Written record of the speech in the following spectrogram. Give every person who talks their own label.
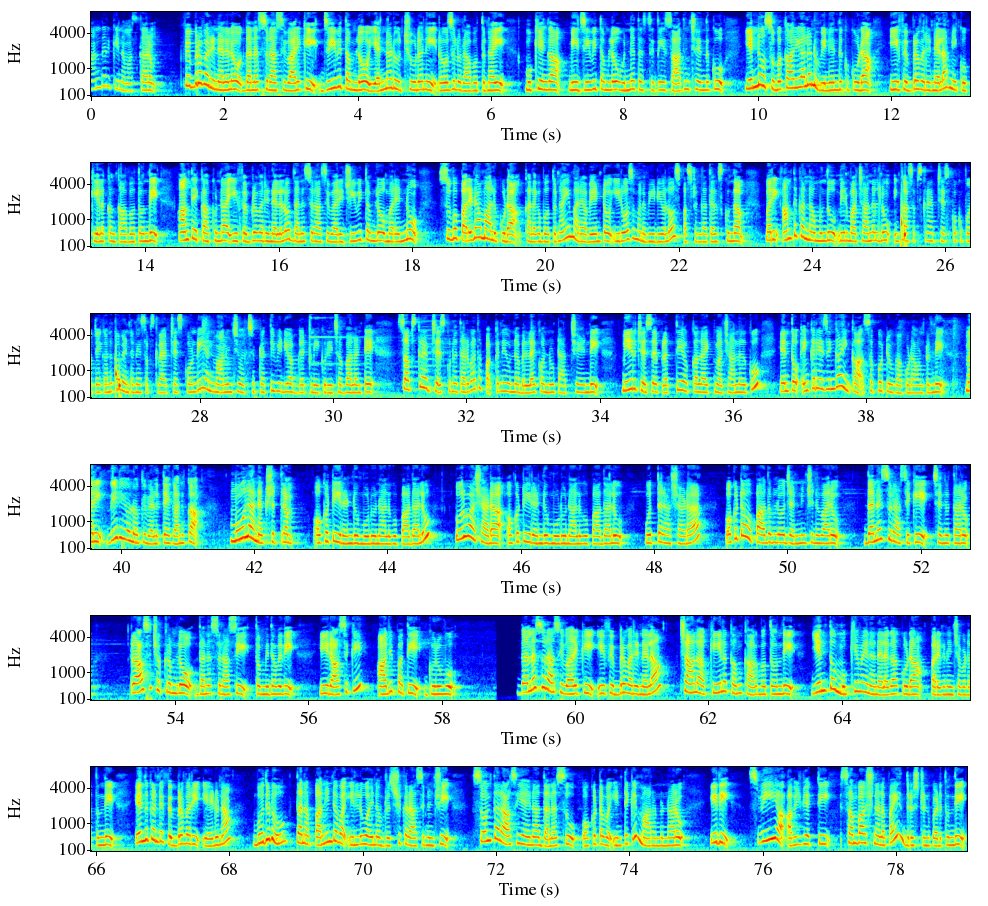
Speaker 1: అందరికీ నమస్కారం. ఫిబ్రవరి నెలలో ధనస్సు రాశి వారికి జీవితంలో ఎన్నడూ చూడని రోజులు రాబోతున్నాయి. ముఖ్యంగా మీ జీవితంలో ఉన్నత స్థితి సాధించేందుకు ఎన్నో శుభకార్యాలను వినేందుకు కూడా ఈ ఫిబ్రవరి నెల మీకు కీలకం కాబోతోంది. అంతేకాకుండా ఈ ఫిబ్రవరి నెలలో ధనుసు రాశి వారి జీవితంలో మరెన్నో శుభ పరిణామాలు కూడా కలగబోతున్నాయి. మరి అవేంటో ఈ రోజు మన వీడియోలో స్పష్టంగా తెలుసుకుందాం. మరి అంతకన్నా ముందు మీరు మా ఛానల్ను ఇంకా సబ్స్క్రైబ్ చేసుకోకపోతే కనుక వెంటనే సబ్స్క్రైబ్ చేసుకోండి. అండ్ మా నుంచి వచ్చే ప్రతి వీడియో అప్డేట్ మీకు రీచ్ అవ్వాలంటే సబ్స్క్రైబ్ చేసుకున్న తర్వాత పక్కనే ఉన్న బెల్ ఐకాన్ను ట్యాప్ చేయండి. మీరు చేసే ప్రతి ఒక్క లైక్ మా ఛానల్కు ఎంతో ఎంకరేజింగ్గా ఇంకా సపోర్టివ్గా కూడా ఉంటుంది. మరి వీడియోలోకి వెళితే గనుక మూల నక్షత్రం ఒకటి రెండు మూడు నాలుగు పాదాలు పూర్వాషాఢ ఒకటి రెండు మూడు నాలుగు పాదాలు ఉత్తరాషాఢ ఒకటవ పాదంలో జన్మించిన వారు ధనస్సు రాశికి చెందుతారు. రాశి చక్రంలో ధనస్సు రాశి తొమ్మిదవది. ఈ రాశికి ఆధిపతి గురువు. ధనస్సు రాశి వారికి ఈ ఫిబ్రవరి నెల చాలా కీలకం కాబోతోంది. ఎంతో ముఖ్యమైన నెలగా కూడా పరిగణించబడుతుంది. ఎందుకంటే ఫిబ్రవరి ఏడున బుధుడు తన పన్నెండవ ఇల్లు అయిన వృశ్చిక రాశి నుంచి సొంత రాశి అయిన ధనస్సు ఒకటవ ఇంటికి మారనున్నారు. ఇది స్వీయ అభివ్యక్తి సంభాషణలపై దృష్టిని పెడుతుంది.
